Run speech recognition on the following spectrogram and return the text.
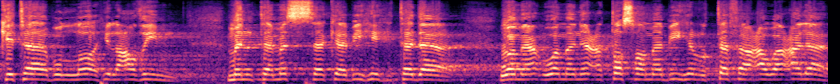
كتاب الله العظيم. من تمسك به اهتدى ومن اعتصم به ارتفع وعلا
